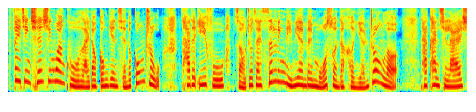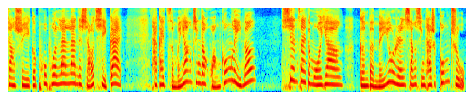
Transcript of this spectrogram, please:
费尽千辛万苦来到宫殿前的公主，她的衣服早就在森林里面被磨损得很严重了。她看起来像是一个破破烂烂的小乞丐。她该怎么样进到皇宫里呢？现在的模样根本没有人相信她是公主。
